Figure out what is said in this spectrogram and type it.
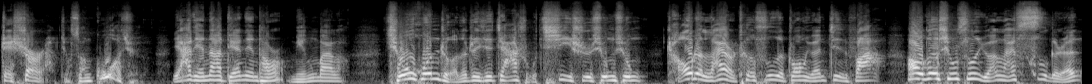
这事儿啊就算过去了。雅典娜点点头，明白了。求婚者的这些家属气势汹汹，朝着莱尔特斯的庄园进发。奥德修斯原来四个人，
